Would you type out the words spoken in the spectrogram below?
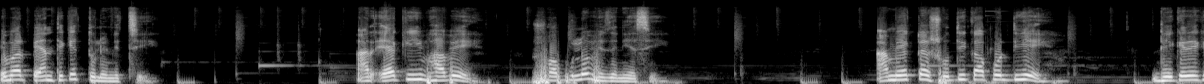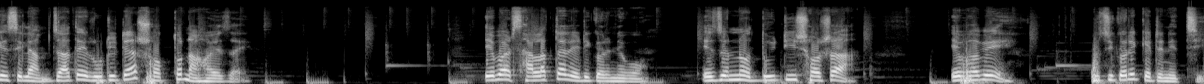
এবার প্যান থেকে তুলে নিচ্ছি। আর একইভাবে সবগুলো ভেজে নিয়েছি। আমি একটা সুতি কাপড় দিয়ে ঢেকে রেখেছিলাম যাতে রুটিটা শক্ত না হয়ে যায়। এবার সালাদটা রেডি করে নেব। এজন্য দুইটি শসা এভাবে কুচি করে কেটে নিচ্ছি।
